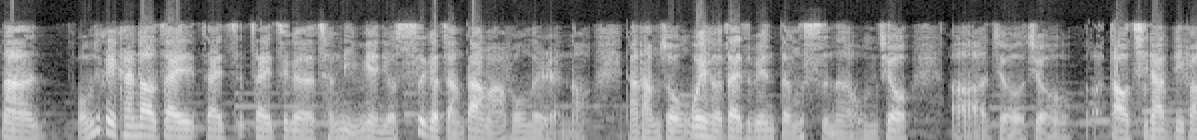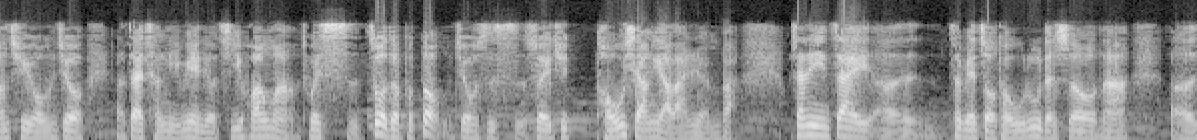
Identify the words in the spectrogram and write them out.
那。我们就可以看到，在在在这个城里面有四个长大麻风的人哦。那他们说，为何在这边等死呢？我们就呃就就到其他的地方去。我们就呃在城里面有饥荒嘛，会死，坐着不动就是死，所以去投降亚兰人吧。相信在呃特别走投无路的时候，那。呃，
